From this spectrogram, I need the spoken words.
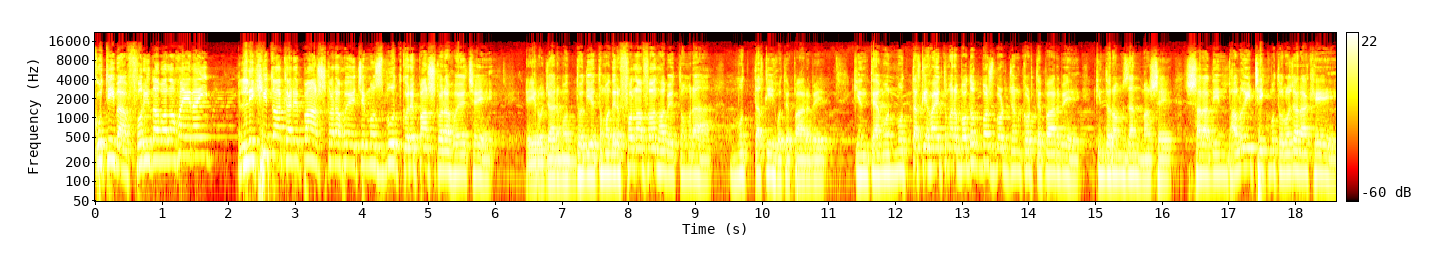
কুতিবা ফরিদা বলা হয় নাই, লিখিত আকারে পাশ করা হয়েছে, মজবুত করে পাশ করা হয়েছে। এই রোজার মধ্য দিয়ে তোমাদের ফলাফল হবে, তোমরা মুত্তাকি হতে পারবে। কিন্তু এমন মুত্তাকি হয় তোমরা বদভ্যাস বর্জন করতে পারবে, কিন্তু রমজান মাসে সারাদিন ভালোই ঠিক মতো রোজা রাখে।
